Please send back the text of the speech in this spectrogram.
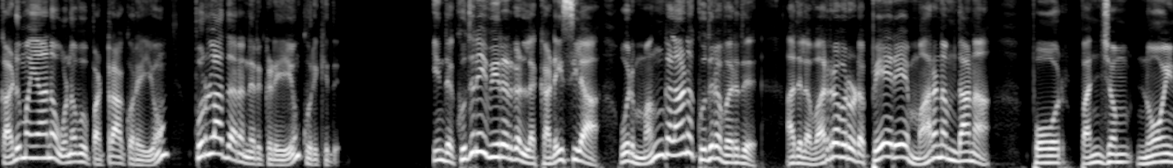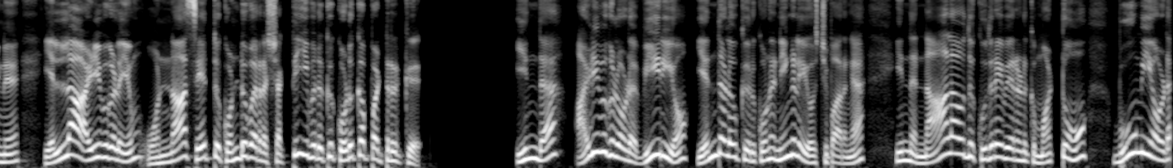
கடுமையான உணவு பற்றாக்குறையும் பொருளாதார நெருக்கடியையும் குறிக்குது. இந்த குதிரை வீரர்கள்ல கடைசியா ஒரு மங்கலான குதிரை வருது. அதுல வர்றவரோட பேரே மரணம் தானா போர் பஞ்சம் நோய்னு எல்லா அழிவுகளையும் ஒன்னா சேர்த்து கொண்டு வர்ற சக்தி இவருக்கு கொடுக்கப்பட்டிருக்கு. இந்த அழிவுகளோட வீரியம் எந்த அளவுக்கு இருக்கும்னு நீங்களே யோசிச்சு பாருங்க. இந்த நாலாவது குதிரை வீரனுக்கு மட்டும் பூமியோட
